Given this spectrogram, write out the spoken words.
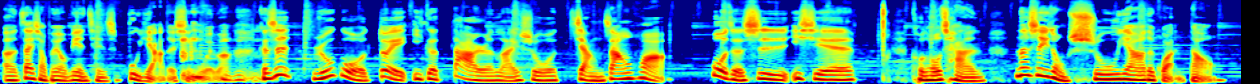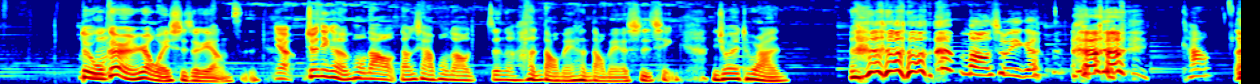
呃，在小朋友面前是不雅的行为嘛。可是，如果对一个大人来说，讲脏话或者是一些口头禅，那是一种舒压的管道。对，我个人认为是这个样子。Yeah. 就你可能碰到当下碰到真的很倒霉、很倒霉的事情，你就会突然。冒出一个 靠，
